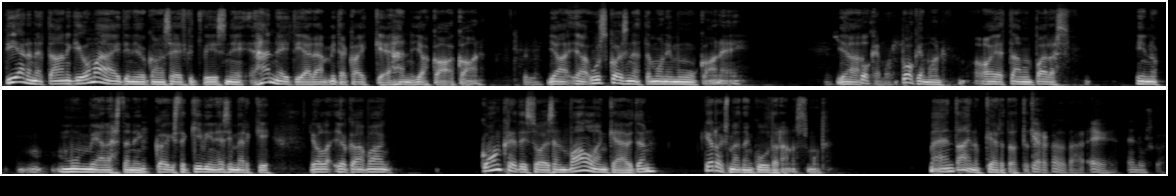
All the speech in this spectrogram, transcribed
tiedän, että ainakin oma äitini, joka on 75, niin hän ei tiedä, mitä kaikkea hän jakaakaan. Kyllä. Ja, ja uskoisin, että moni muukaan ei. Ja Pokemon. Pokemon, oi, että tämä on mun paras inno, mun mielestä niin kaikista kivin esimerkki, jolla, joka vaan konkretisoi sen vallankäytön. Kerroinko mä tämän kultarannassa muuten? Mä en tainnut kertoa tätä. Kerro, katsotaan. Ei, en usko.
